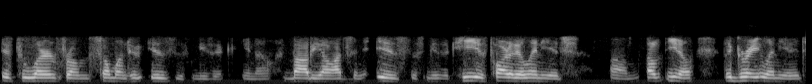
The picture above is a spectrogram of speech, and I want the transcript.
is to learn from someone who is this music. You know, Bobby Watson is this music. He is part of the lineage um, of you know the great lineage.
